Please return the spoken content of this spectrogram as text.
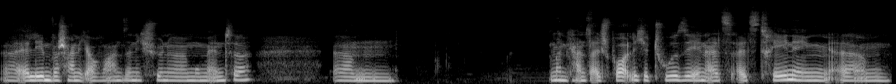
Äh, erleben wahrscheinlich auch wahnsinnig schöne Momente. Ähm, man kann es als sportliche Tour sehen, als, als Training.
